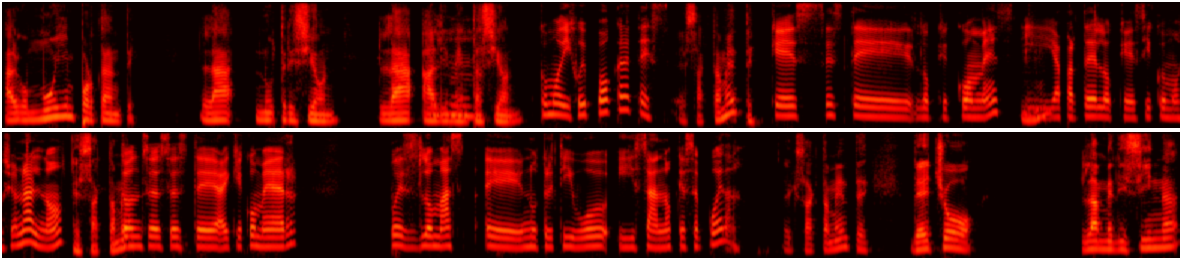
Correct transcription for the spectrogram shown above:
algo muy importante, la nutrición, la alimentación. Como dijo Hipócrates, Exactamente, que es este lo que comes y aparte de lo que es psicoemocional, ¿no? exactamente. Entonces, este, hay que comer pues lo más eh, nutritivo y sano que se pueda. Exactamente. De hecho, la medicina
